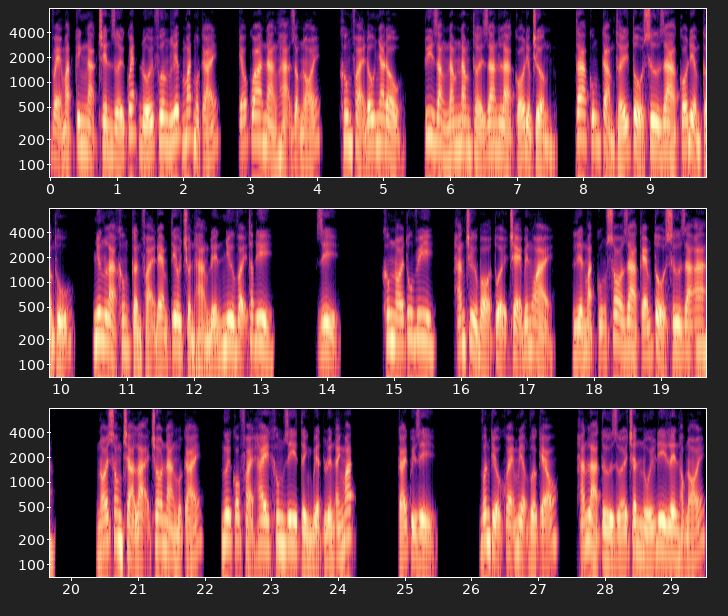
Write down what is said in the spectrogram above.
vẻ mặt kinh ngạc trên dưới quét đối phương liếc mắt một cái, kéo qua nàng hạ giọng nói, không phải đâu nha đầu, tuy rằng 5 năm thời gian là có điểm trường, ta cũng cảm thấy tổ sư ra có điểm cầm thú, nhưng là không cần phải đem tiêu chuẩn hàng đến như vậy thấp đi. Gì? Không nói tu vi, hắn trừ bỏ tuổi trẻ bên ngoài, liền mặt cũng so ra kém tổ sư ra A. Nói xong trả lại cho nàng một cái, ngươi có phải hay không di tình biệt luyến ánh mắt? Cái quỷ gì? Vân Tiểu khỏe miệng vừa kéo, hắn là từ dưới chân núi đi lên học nói.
